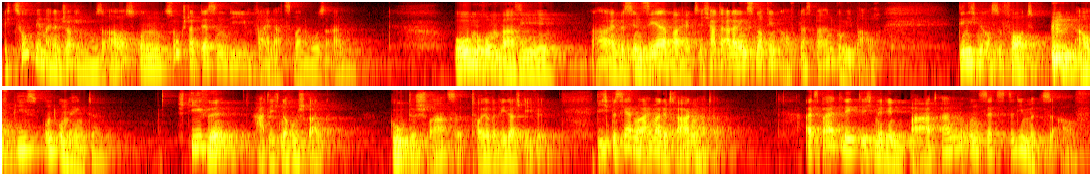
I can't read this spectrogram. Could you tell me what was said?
Ich zog mir meine Jogginghose aus und zog stattdessen die Weihnachtsmannhose an. Obenrum war sie Ah, ein bisschen sehr weit. Ich hatte allerdings noch den aufblasbaren Gummibauch, den ich mir auch sofort aufblies und umhängte. Stiefel hatte ich noch im Schrank. Gute, schwarze, teure Lederstiefel. die ich bisher nur einmal getragen hatte. Alsbald legte ich mir den Bart an und setzte die Mütze auf.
